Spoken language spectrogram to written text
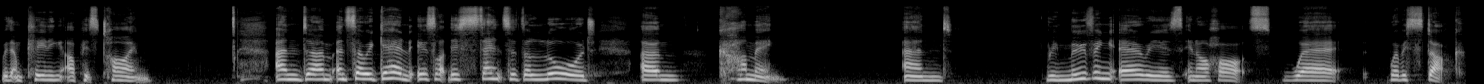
with it. I'm cleaning up. It's time. And, um, and so again, it's like this sense of the Lord um, coming and removing areas in our hearts where, where we're stuck,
